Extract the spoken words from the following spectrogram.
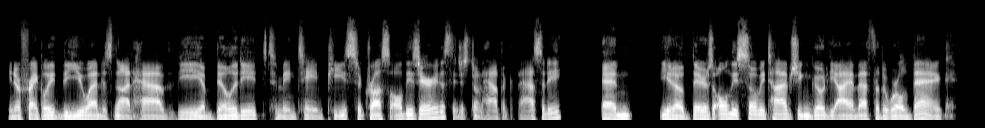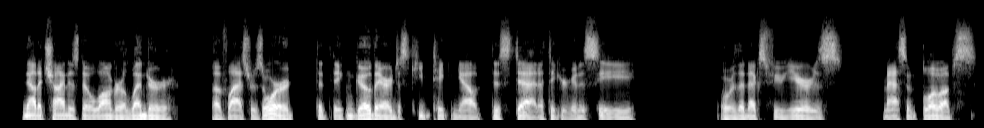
you know, frankly, the UN does not have the ability to maintain peace across all these areas. They just don't have the capacity. And, you know, there's only so many times you can go to the IMF or the World Bank now that China is no longer a lender of last resort, that they can go there and just keep taking out this debt. I think you're going to see over the next few years massive blowups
